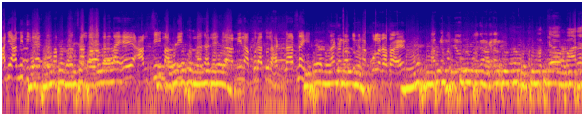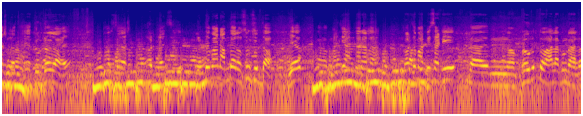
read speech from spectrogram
आणि आम्ही दिल्याचं फक्त सांगावा करत आहे. आमची मागणी पूर्ण झाल्याशिवाय आम्ही नागपुरातून हटणार नाही. काय सांगाल तुम्ही? नागपूरला जात आहे. अख्ख्या महाराष्ट्रात हे दुर्दैव आहे. विद्यमान आमदार असून सुद्धा अ, माजी आमदाराला कर्जमाफीसाठी प्रवृत्त व्हावं लागून राहिलं.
